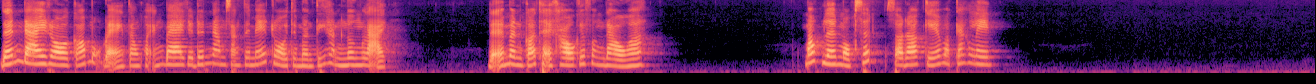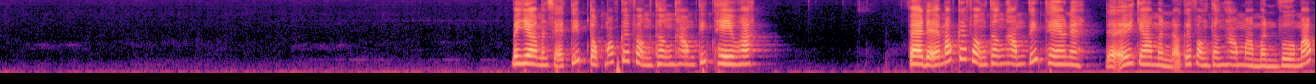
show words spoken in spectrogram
Đến đây rồi, có một đoạn tầm khoảng 3 cho đến 5 cm rồi thì mình tiến hành ngưng lại. Để mình có thể khâu cái phần đầu ha. Móc lên một xích, sau đó kéo và cắt len. Bây giờ mình sẽ tiếp tục móc cái phần thân hông tiếp theo ha và để móc cái phần thân hông tiếp theo nè, để ý cho mình ở cái phần thân hông mà mình vừa móc.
